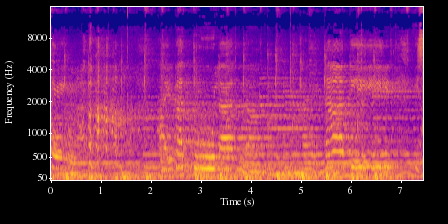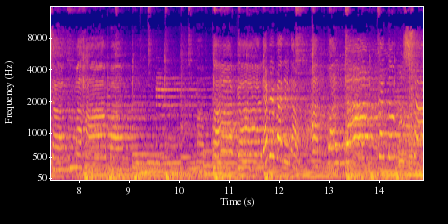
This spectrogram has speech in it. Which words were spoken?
okay. Ay katulad ng buhay natin, isang mahabang mabagal. Everybody now! At walang katapusan.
